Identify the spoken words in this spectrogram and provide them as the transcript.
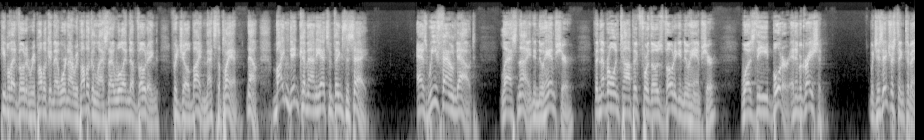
people that voted Republican that were not Republican last night will end up voting for Joe Biden. That's the plan. Now, Biden did come out and he had some things to say. As we found out last night in New Hampshire, the number one topic for those voting in New Hampshire was the border and immigration, which is interesting to me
